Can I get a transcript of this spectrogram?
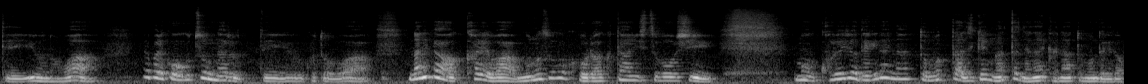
ていうのはやっぱりこううつになるっていうことは何か彼はものすごくこう落胆失望しもうこれ以上できないなと思った事件があったんじゃないかなと思うんだけど、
